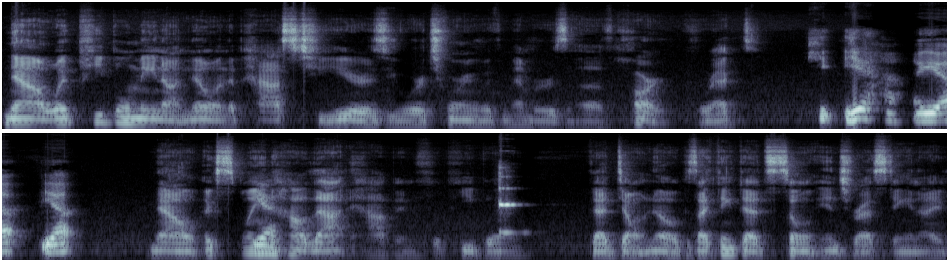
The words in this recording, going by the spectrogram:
Now, what people may not know, in the past two years, you were touring with members of Heart, correct? Yeah. Yep. Yep. Now, explain yeah. how that happened for people that don't know, because I think that's so interesting, and I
